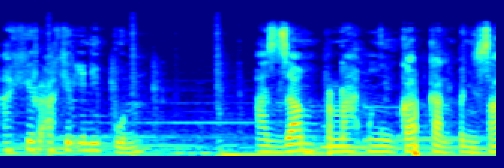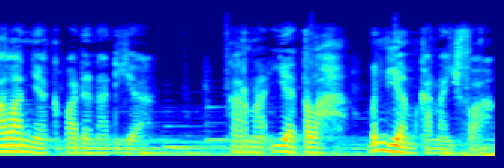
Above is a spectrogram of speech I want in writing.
Akhir-akhir ini pun, Azam pernah mengungkapkan penyesalannya kepada Nadia karena ia telah mendiamkan Naifa.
